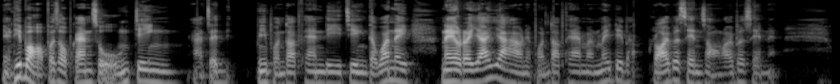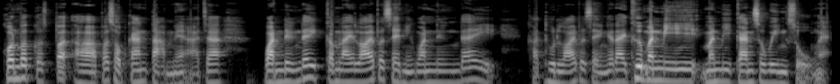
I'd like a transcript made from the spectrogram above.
อย่างที่บอกประสบการณ์สูงจริง อาจจะมีผลตอบแทนดีจริง แต่ว่าในในระยะยาวเนี่ยผลตอบแทนมันไม่ได้แบบร้อยเปอร์เซ็นต์สองร้อยเปอร์เซ็นต์เนี่ยคนประประสบการณ์ต่ำเนี่ยอาจจะวันหนึ่งได้กำไรร้อยเปอร์เซ็นต์อีกวันหนึ่งได้ขาดทุนร้อยเปอร์เซ็นต์ก็ได้ คือมันมีมันมีการสวิงสูงอะ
